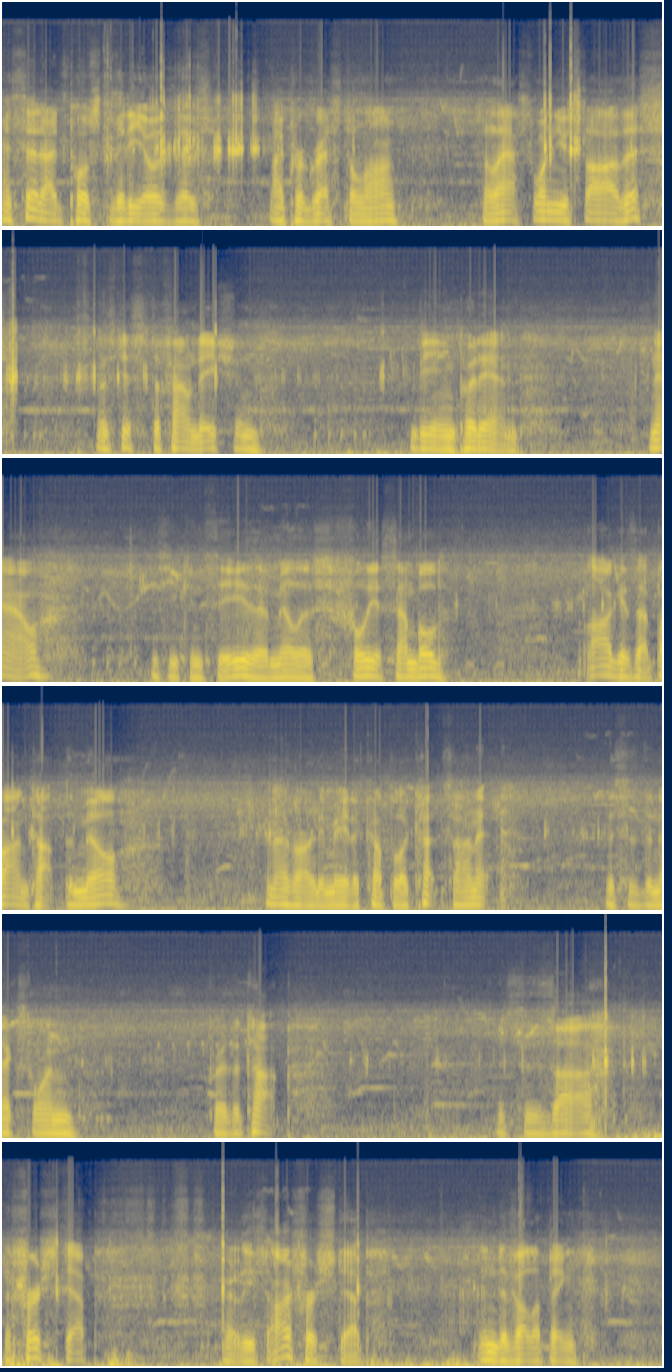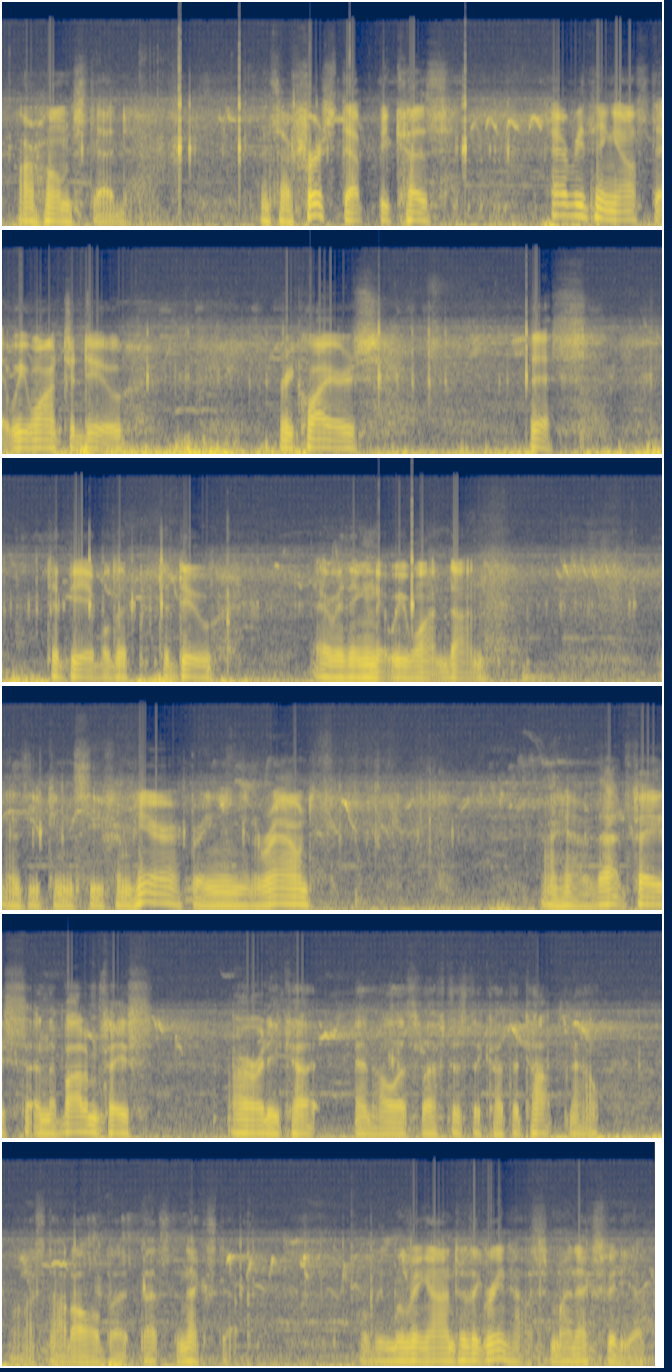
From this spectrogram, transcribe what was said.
I said I'd post videos as I progressed along. The last one you saw of this was just the foundation being put in. Now, as you can see, the mill is fully assembled. Log is up on top of the mill, and I've already made a couple of cuts on it. This is the next one for the top. This is uh, the first step, or at least our first step, in developing our homestead. It's our first step because everything else that we want to do requires this to be able to, to do everything that we want done. As you can see from here, bringing it around, I have that face and the bottom face already cut and all that's left is to cut the top now. Well, that's not all, but that's the next step. We'll be moving on to the greenhouse in my next video.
